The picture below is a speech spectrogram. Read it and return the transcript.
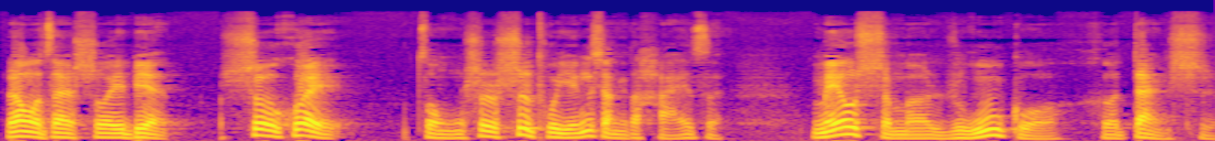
让我再说一遍：社会总是试图影响你的孩子，没有什么如果和但是。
